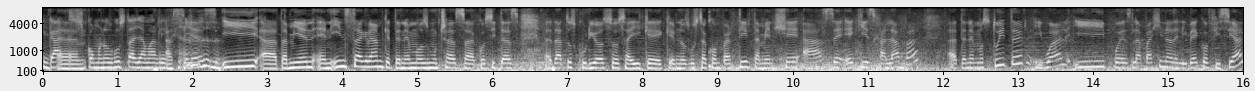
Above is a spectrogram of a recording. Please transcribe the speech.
GACX, uh, como nos gusta llamarle. Así es. y uh, también en Instagram, que tenemos muchas uh, cositas, uh, datos curiosos ahí que, nos gusta compartir. También GACX Jalapa. Uh, tenemos Twitter igual y pues la página del IBEC oficial.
